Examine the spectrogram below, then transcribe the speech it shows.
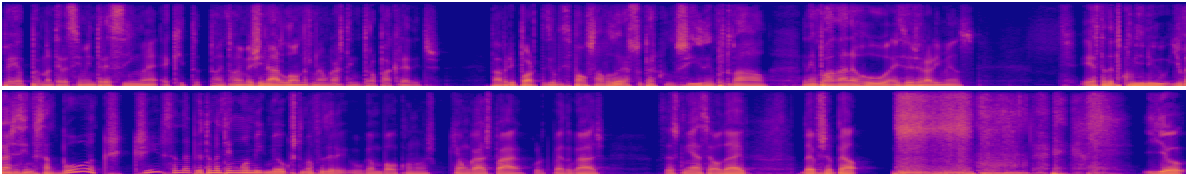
para, para manter assim um interessezinho, não é? Aqui estão então a imaginar Londres, não é? Um gajo tem que dropar créditos para abrir portas. Ele disse: pá, o Salvador é super conhecido em Portugal, nem pode andar na rua, a exagerar imenso. É stand-up comedian e o gajo é assim interessante. Boa, que, que giro, stand-up. Eu também tenho um amigo meu que costuma fazer o gumball connosco, que é um gajo, pá, curto pé do gajo. Vocês conhecem, é o Dave, o Dave Chappelle. e eu,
